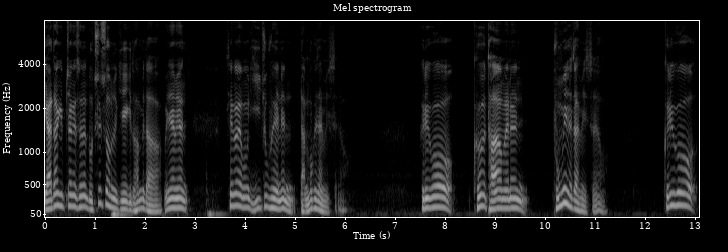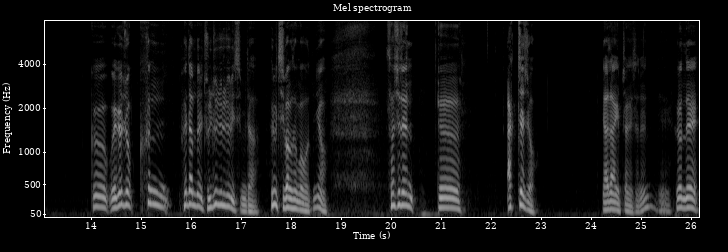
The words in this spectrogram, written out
야당 입장에서는 놓칠 수 없는 기회이기도 합니다. 왜냐하면 생각해보면 2주 후에는 남북회담이 있어요. 그리고 그 다음에는 북미 회담이 있어요. 그리고 그 외교적 큰 회담들이 줄줄줄줄 있습니다. 그리고 지방선거거든요. 사실은 그 악재죠. 야당 입장에서는. 예. 그런데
